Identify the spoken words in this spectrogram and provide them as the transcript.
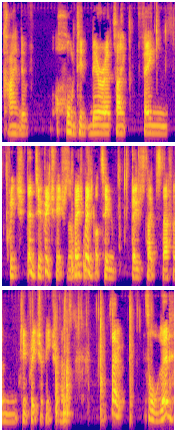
kind of haunted mirror type thing, creature, then two creature features. I suppose. You've got two ghost type stuff and two creature feature things. So it's all good.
